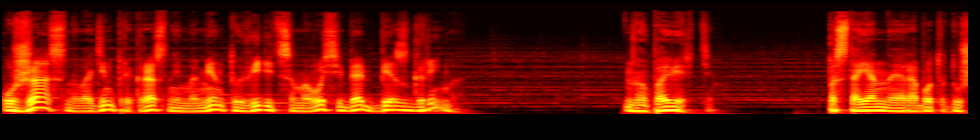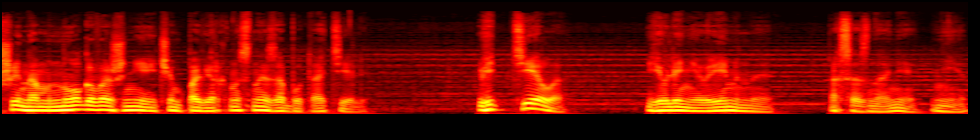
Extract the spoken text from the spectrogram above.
Ужасно в один прекрасный момент увидеть самого себя без грима. Но поверьте, постоянная работа души намного важнее, чем поверхностная забота о теле. Ведь тело – явление временное, а сознания нет.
